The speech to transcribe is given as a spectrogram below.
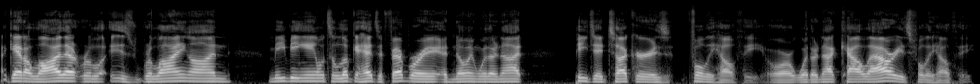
Again, a lot of that re- is relying on me being able to look ahead to February and knowing whether or not PJ Tucker is fully healthy or whether or not Kyle Lowry is fully healthy.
